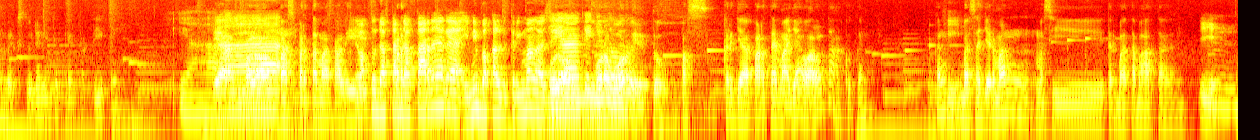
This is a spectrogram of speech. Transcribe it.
Kan work student itu kayak praktikum Ya. ya kalau pas pertama kali Ya, waktu daftar-daftarnya kayak ini bakal diterima gak sih Iya, boro- kayak gitu. boro-boro itu pas kerja part time aja awal takut kan kan Iya. bahasa Jerman masih terbata-bata kan iya Hmm.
